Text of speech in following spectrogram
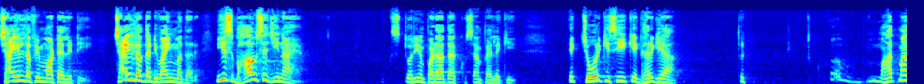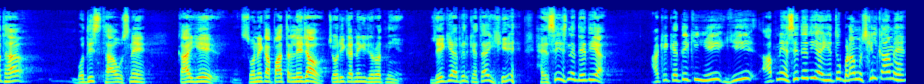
child of immortality child of the divine mother इस भाव से जीना है। स्टोरी में पढ़ा था कुछ समय पहले की एक चोर किसी के घर गया तो महात्मा था, बुद्धिस्ट था, उसने कहा, ये सोने का पात्र ले जाओ, चोरी करने की ज़रूरत नहीं है। ले गया, फिर कहता है, ये ऐसे इसने दे दिया। आके कहते कि ये ये आपने ऐसे दे दिया, ये तो बड़ा मुश्किल काम है।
